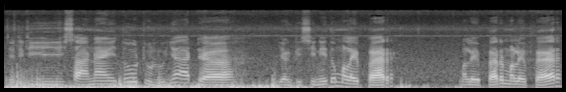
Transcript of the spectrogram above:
jadi di sana itu dulunya ada yang di sini itu melebar melebar melebar.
